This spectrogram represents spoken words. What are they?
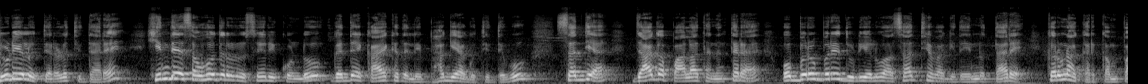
ದುಡಿಯಲು ತೆರಳುತ್ತಿದ್ದಾರೆ. ಹಿಂದೆ ಸಹೋದರರು ಸೇರಿಕೊಂಡು ಗದ್ದೆ ಕಾಯಕದಲ್ಲಿ ಭಾಗಿಯಾಗುತ್ತಿದ್ದೆವು. ಸದ್ಯ ಜಾಗ ಪಾಲಾದ ನಂತರ ಒಬ್ಬರೊಬ್ಬರೇ ದುಡಿಯಲು ಅಸಾಧ್ಯವಾಗಿದೆ ಎನ್ನುತ್ತಾರೆ ಕರುಣಾಕರ್ ಕಂಪ.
